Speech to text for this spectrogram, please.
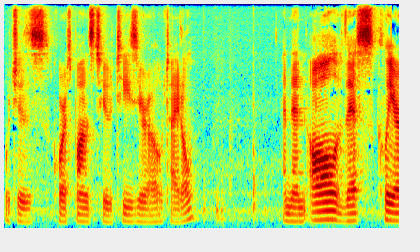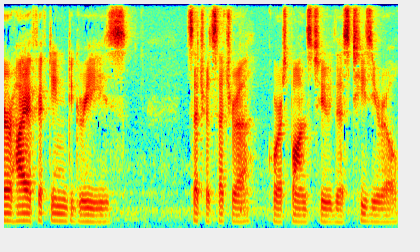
which is corresponds to T0 title. And then all of this clear, high of 15 degrees, etc., etc., corresponds to this T0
